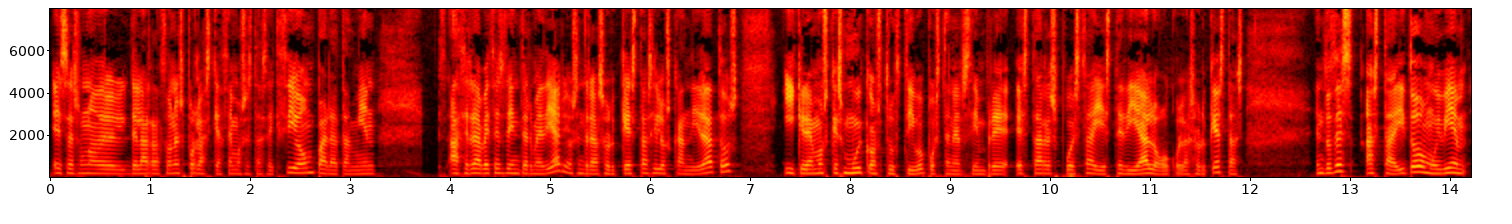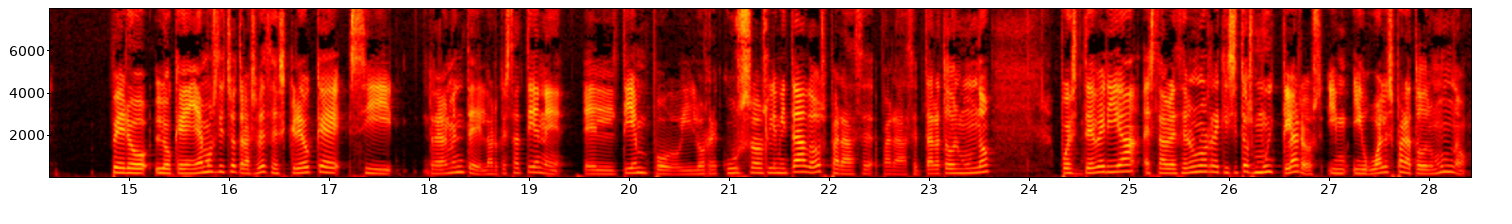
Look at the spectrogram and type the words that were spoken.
esa es una de, las razones por las que hacemos esta sección, para también hacer a veces de intermediarios entre las orquestas y los candidatos, y creemos que es muy constructivo pues tener siempre esta respuesta y este diálogo con las orquestas. Entonces, hasta ahí todo muy bien. Pero lo que ya hemos dicho otras veces, creo que si realmente la orquesta tiene el tiempo y los recursos limitados para, para aceptar a todo el mundo, pues debería establecer unos requisitos muy claros y iguales para todo el mundo.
